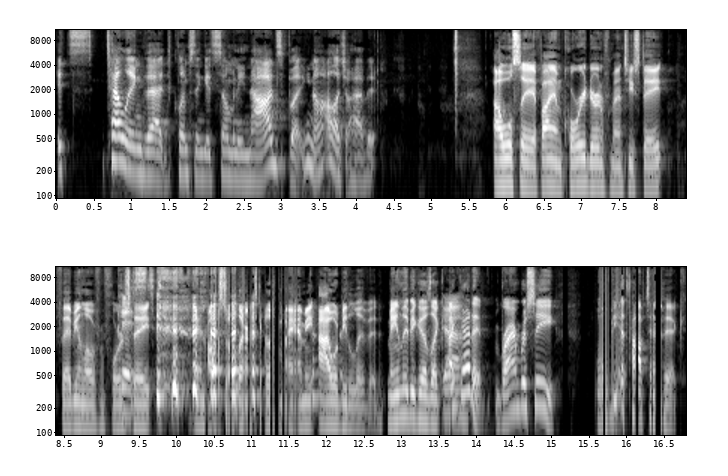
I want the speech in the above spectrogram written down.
It's telling that Clemson gets so many nods, but you know, I'll let y'all have it. I will say if I am Corey Durden from NC State, Fabian Lowe from Florida Pissed. State, and also Larence Taylor from Miami, I would be livid. Mainly because, like, yeah. I get it. Bryan Bresee will be a top ten pick,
